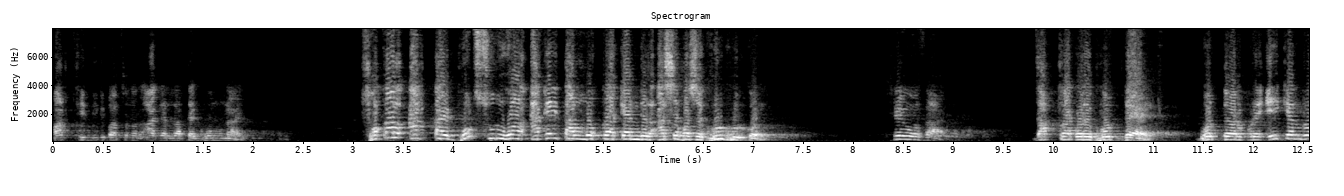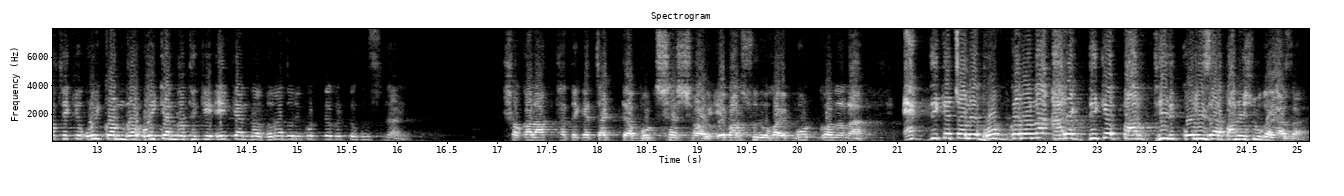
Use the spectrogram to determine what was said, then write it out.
প্রার্থী নির্বাচনের আগের রাতে ঘুম নাই। সকাল আটটায় ভোট শুরু হওয়ার আগেই তার লোকরা কেন্দ্রের আশেপাশে ঘুর ঘুর করে। সেও যায়, যাত্রা করে ভোট দেয়। ভোট দেওয়ার পরে এই কেন্দ্র থেকে ওই কেন্দ্র ওই কেন্দ্র থেকে এই কেন্দ্র দৌড়াদৌড়ি করতে করতে হুশ নাই। সকাল আটটা থেকে চারটা ভোট শেষ হয় এবার শুরু হয় ভোট গণনা। একদিকে চলে ভোট গণনা আরেকদিকে প্রার্থীর কলিজার পানি শুকাইয়া যায়।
